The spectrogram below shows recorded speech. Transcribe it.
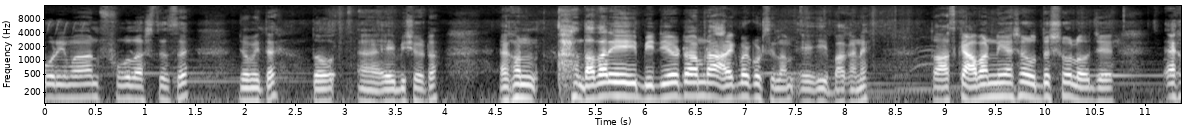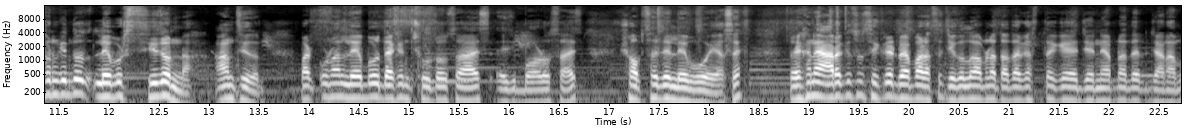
পরিমাণ ফুল আসতেছে জমিতে। তো এই বিষয়টা। এখন, দাদার এই ভিডিওটা আমরা আরেকবার করছিলাম এই বাগানে। তো আজকে আবার নিয়ে আসার উদ্দেশ্য হলো যে, এখন কিন্তু লেবুর সিজন না আনসিজন বাট ওনার লেবুর দেখেন ছোট সাইজ এই যে বড় সাইজ সব সাইজের লেবু হয়ে আছে। তো এখানে আরও কিছু সিক্রেট ব্যাপার আছে যেগুলো আমরা তাদের কাছ থেকে জেনে আপনাদের জানাব।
